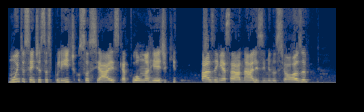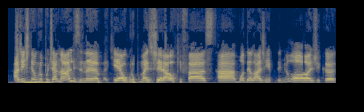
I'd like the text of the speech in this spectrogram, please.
muitos cientistas políticos, sociais que atuam na rede que fazem essa análise minuciosa. A gente tem um grupo de análise, né, que é o grupo mais geral que faz a modelagem epidemiológica,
